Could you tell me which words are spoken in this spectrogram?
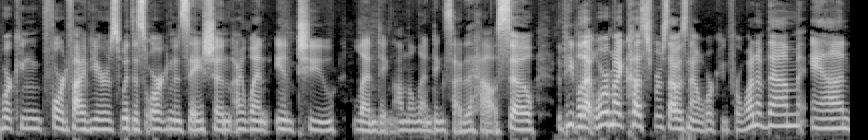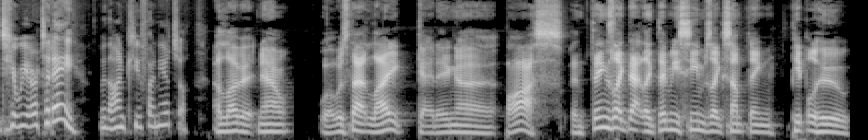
working four to five years with this organization, I went into lending on the lending side of the house. So the people that were my customers, I was now working for one of them. And here we are today with OnQ Financial. I love it. Now, what was that like getting a boss and things like that? Like to me seems like something people who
